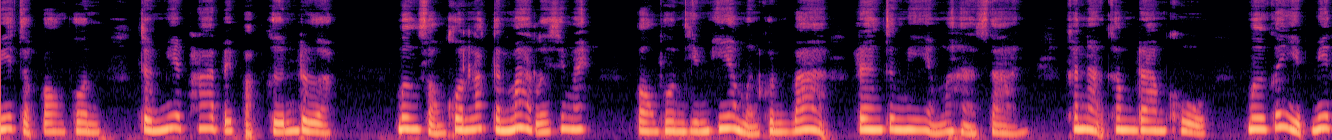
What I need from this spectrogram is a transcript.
มีดจากปองพล จนมีดพลาดไปปักพื้นเรือ มึงสองคนรักกันมากเลยใช่ไหม ปองพลยิ้มเหี้ยเหมือนคนบ้า แรงจึงมีอย่างมหาศาล ขณะคำรามขู่ มือก็หยิบมีด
